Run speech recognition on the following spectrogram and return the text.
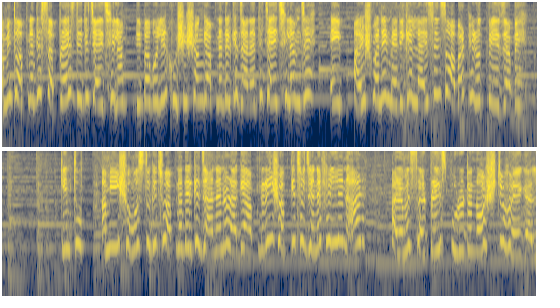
আমি তো আপনাদের সারপ্রাইজ দিতে চাইছিলাম। দীপাবলির খুশির সঙ্গে আপনাদেরকে জানাতে চাইছিলাম যে এই আয়ুষ্মানের মেডিকেল লাইসেন্সও আবার ফেরত পেয়ে যাবে। কিন্তু আমি এই সমস্ত কিছু আপনাদেরকে জানানোর আগে আপনারাই সব কিছু জেনে ফেললেন আর আর আমার সারপ্রাইজ পুরোটা নষ্ট হয়ে গেল।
